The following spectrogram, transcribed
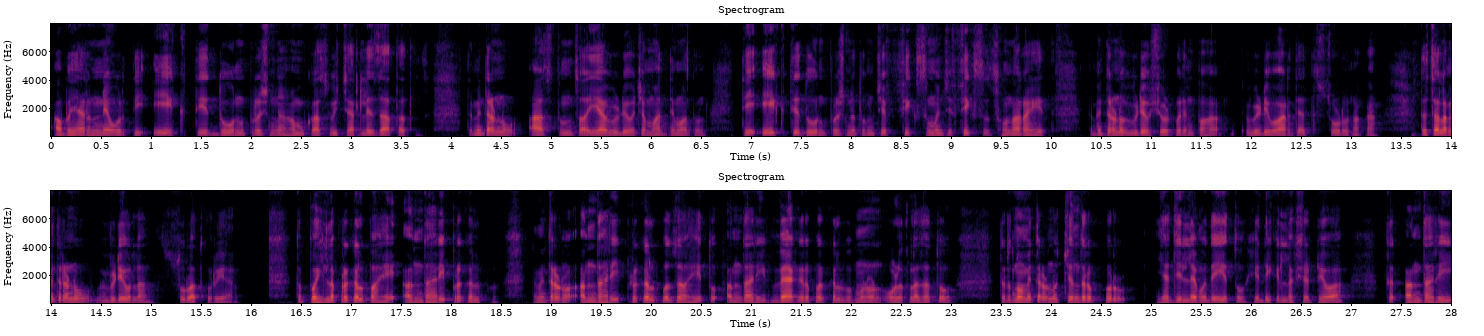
अभयारण्यावरती एक ते दोन प्रश्न हमखास विचारले जातातच. तर मित्रांनो आज तुमचा या व्हिडिओच्या माध्यमातून ते एक ते दोन प्रश्न तुमचे फिक्स म्हणजे फिक्सच होणार आहेत. तर मित्रांनो व्हिडिओ शेवटपर्यंत पहा व्हिडिओ अर्ध्यात सोडू नका. तर चला मित्रांनो व्हिडिओला सुरुवात करूया. तर पहिला प्रकल्प आहे अंधारी प्रकल्प. तर मित्रांनो अंधारी प्रकल्प जो आहे तो अंधारी व्याघ्र प्रकल्प म्हणून ओळखला जातो. तर तो मित्रांनो चंद्रपूर या जिल्ह्यामध्ये येतो. हे देखील लक्षात ठेवा. तर अंधारी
